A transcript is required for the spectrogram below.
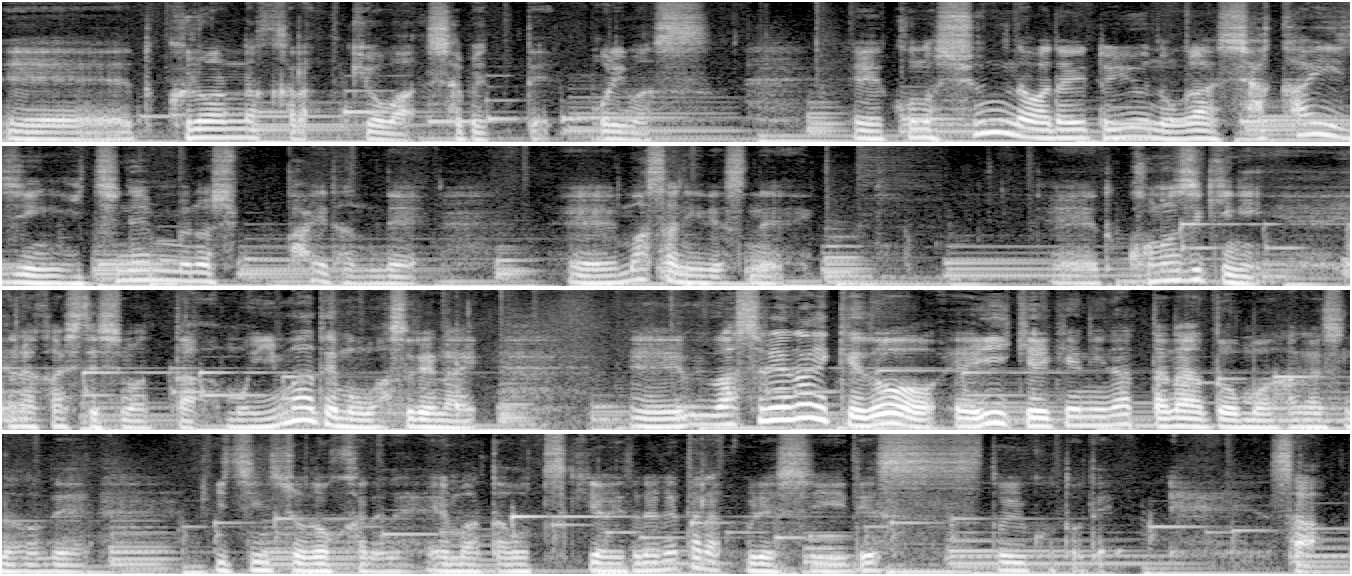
えーと、車の中から今日は喋っております、えこの旬な話題というのが社会人1年目の失敗談で、えまさにですね、えーとこの時期にやらかしてしまったもう今でも忘れないえー、忘れないけど、えー、いい経験になったなと思う話なので一日のどこかでね、えまたお付き合いいただけたら嬉しいです。ということで、えー、さあ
